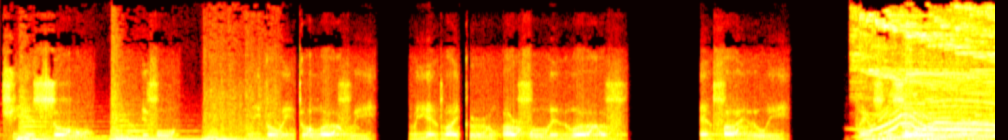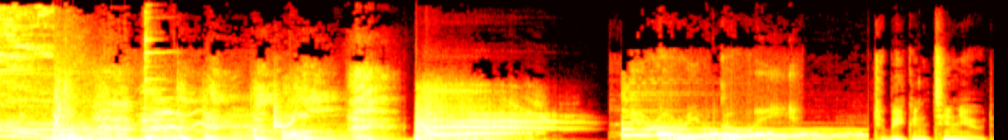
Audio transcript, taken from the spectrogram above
She is so beautiful. We go into lovely. Me and my girl are full in love. And finally, there's his Where are you going? To be continued.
